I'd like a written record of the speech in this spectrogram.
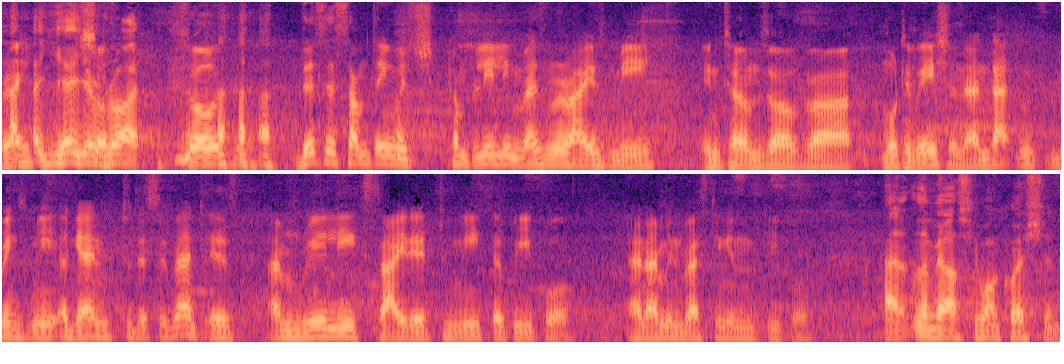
right? Yeah, you're So- right. so this is something which completely mesmerized me in terms of uh, motivation and that brings me again to this event is i'm really excited to meet the people and i'm investing in the people And let me ask you one question.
